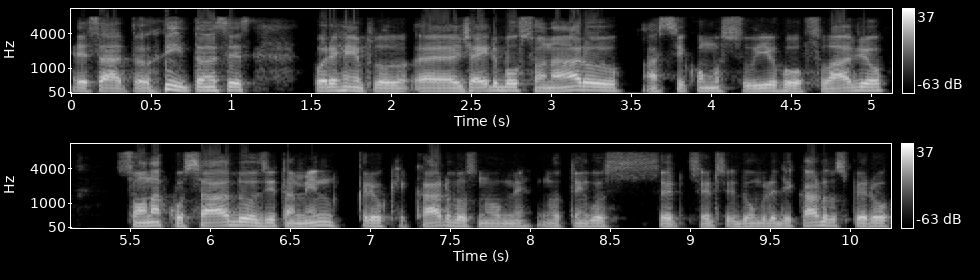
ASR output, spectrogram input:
exacto. Entonces, por ejemplo, eh, Jair Bolsonaro, así como su hijo Flávio, son acusados y también creo que Carlos, no, me, no tengo certidumbre de Carlos, pero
